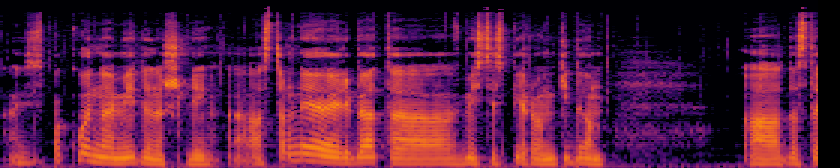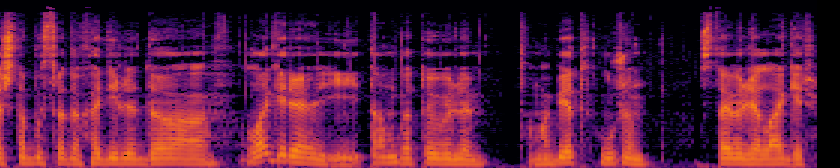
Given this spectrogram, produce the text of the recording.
а спокойно, медленно шли. А остальные ребята вместе с первым гидом достаточно быстро доходили до лагеря и там готовили там обед, ужин, ставили лагерь.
